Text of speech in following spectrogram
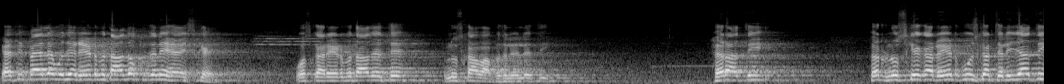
کہتی پہلے مجھے ریٹ بتا دو کتنے ہیں اس کے۔ اس کا ریٹ بتا دیتے، نسخہ واپس لے لیتی۔ پھر آتی، پھر نسخے کا ریٹ پوچھ کر چلی جاتی۔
